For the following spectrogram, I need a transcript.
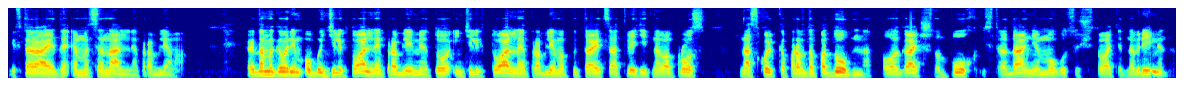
и вторая – это эмоциональная проблема. Когда мы говорим об интеллектуальной проблеме, то интеллектуальная проблема пытается ответить на вопрос, насколько правдоподобно полагать, что Бог и страдания могут существовать одновременно.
